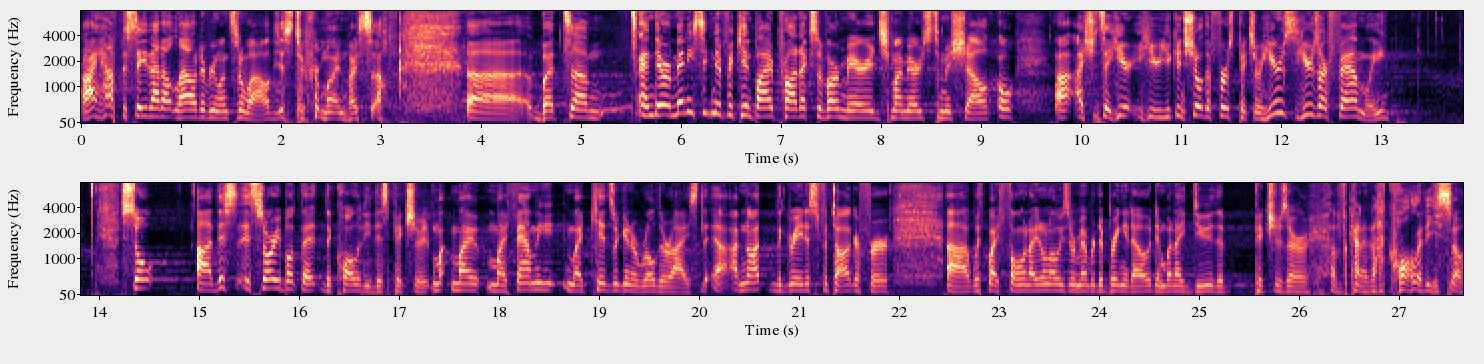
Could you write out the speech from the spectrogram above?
I have to say that out loud every once in a while just to remind myself. Uh, but, um, and there are many significant byproducts of our marriage, my marriage to Michelle. Oh, uh, I should say, here, here, you can show the first picture. Here's, here's our family. So uh, this sorry about the, the quality of this picture. My, my, my family, my kids are going to roll their eyes. I'm not the greatest photographer uh, with my phone. I don't always remember to bring it out, and when I do, the pictures are of kind of that quality. So,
